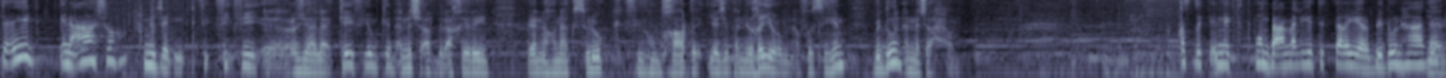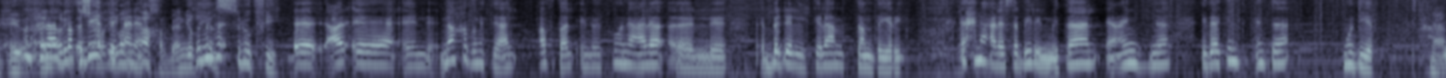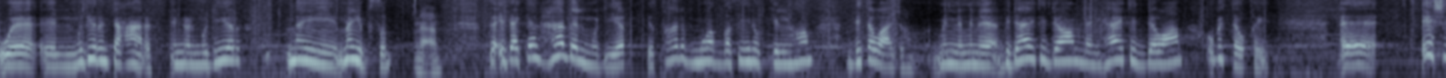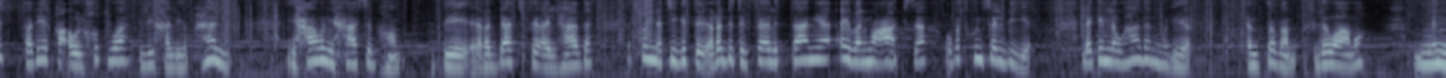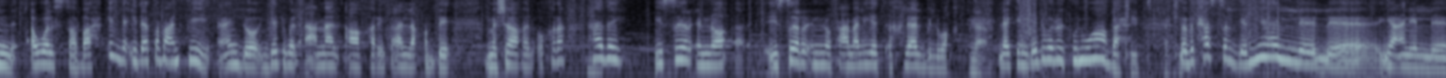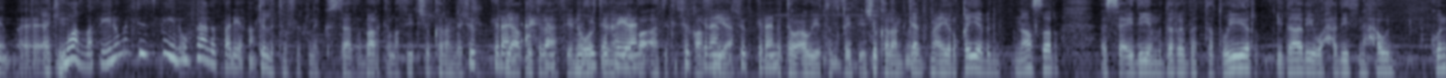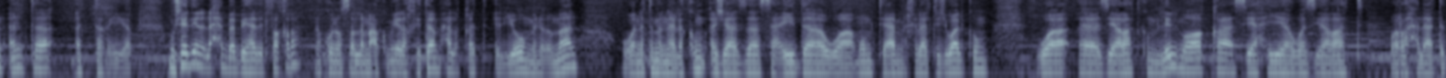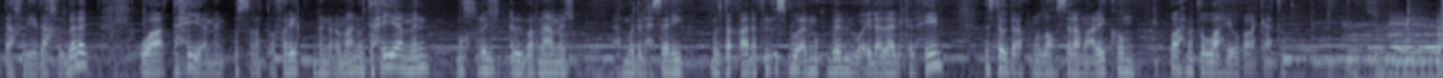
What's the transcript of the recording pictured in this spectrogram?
تعيد إنعاشه من جديد. في في في آه، عجاله كيف يمكن أن نشعر بالآخرين بأن هناك سلوك فيهم خاطئ يجب أن يغيروا من أنفسهم بدون ان نجرحهم قصدك إنك تقوم بعملية التغيير بدون هذا؟ يعني أيوة. من أنا خلال أريد اشعر تطبيقي أنا. الآخر بأن يغير السلوك فيه. آه، ع- آه، ناخذ مثال أفضل إنه يكون على بدل الكلام التنظيري. إحنا على سبيل المثال عندنا إذا كنت أنت مدير. نعم. والمدير أنت عارف إنه المدير ما ما يبصم نعم فإذا كان هذا المدير يطالب موظفينه كلهم بتواجه من من بداية الدوام لنهاية الدوام وبالتوقيت. آه، إيش الطريقة أو الخطوة اللي يخليهم؟ هل يحاول يحاسبهم بردات فعل هذا تكون نتيجة ردة الفعل الثانية أيضا معاكسة وبتكون سلبية. لكن لو هذا المدير انتظم في دوامه من أول الصباح إلا إذا طبعا في عنده جدول أعمال آخر يتعلق بمشاغل أخرى هذا يصير إنه يصير إنه في عملية إخلال بالوقت نعم. لكن جدوله يكون واضح أكيد أكيد فبتحصل جميع ال ال يعني أكيد. الموظفين وملتزمين وبهذه الطريقة كل التوفيق لك أستاذة بارك الله فيك شكرا لك شكراً، يعطيك. العافية نورتنا. بإضاءاتك الثقافية شكراً. التوعوية التثقيفية شكرا كانت معي رقية بنت ناصر السعيدية مدربة تطوير إداري وحديثنا حول كن أنت التغيير. مشاهدينا الأحبة بهذه الفقرة نكون وصلنا معكم إلى ختام حلقة اليوم من عمان ونتمنى لكم أجازة سعيدة وممتعة من خلال تجوالكم وزياراتكم للمواقع السياحية وزيارات والرحلات الداخلية داخل البلد. وتحية من أسرة وفريق من عمان وتحية من مخرج البرنامج محمود الحسني. ملتقانا في الأسبوع المقبل وإلى ذلك الحين. نستودعكم الله والسلام عليكم ورحمة الله وبركاته.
